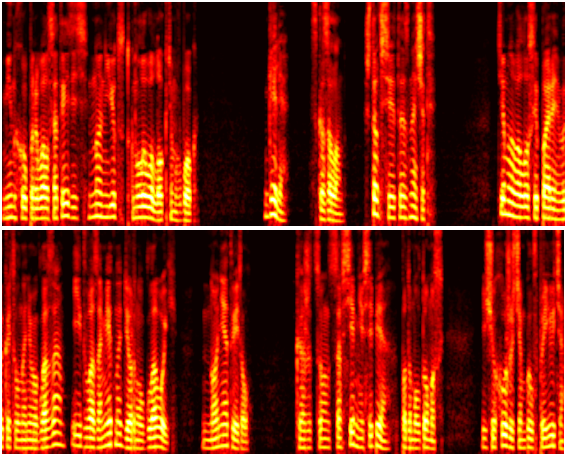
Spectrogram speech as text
Минху порывался ответить, но Ньют ткнул его локтем в бок. «Геля», — сказал он, — «что все это значит?» Темноволосый парень выкатил на него глаза и едва заметно дернул головой, но не ответил. «Кажется, он совсем не в себе», — подумал Томас. «Еще хуже, чем был в приюте».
